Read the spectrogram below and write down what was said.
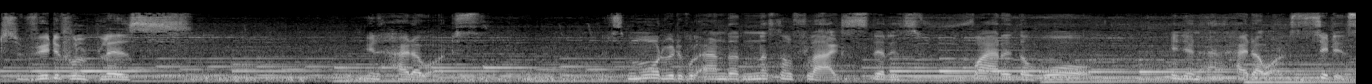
It's a beautiful place in Hyderabad. It's more beautiful and the national flags. There is fire in the wall. Indian and Hyderabad cities.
